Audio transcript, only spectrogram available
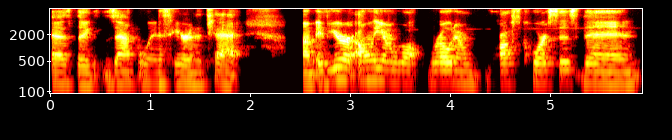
as the example is here in the chat. Um, if you're only enrolled in Ross courses, then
